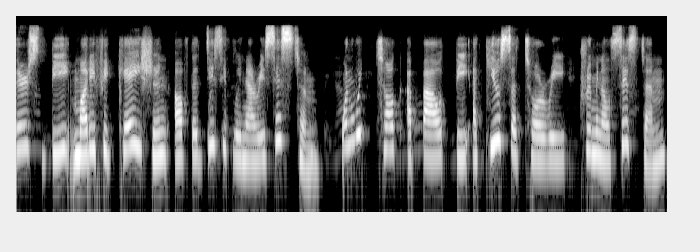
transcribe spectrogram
there's the modification of the disciplinary system. When we talk about the accusatory criminal system,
